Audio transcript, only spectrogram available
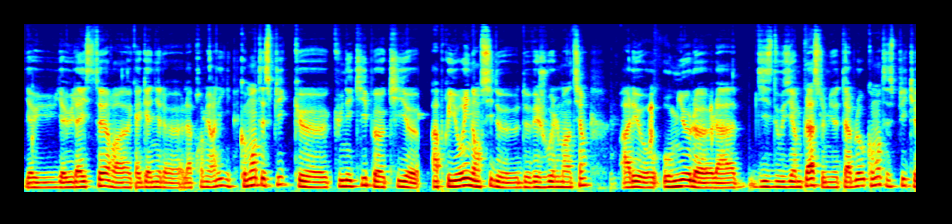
Il y a eu, il y a eu Leicester euh, qui a gagné la première ligue. Comment t'expliques qu'une équipe euh, qui, a priori, Nancy devait jouer le maintien, aller au, mieux la 10-12e place, le mieux tableau, comment t'expliques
